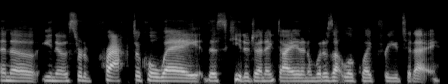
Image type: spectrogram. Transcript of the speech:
in a you know sort of practical way this ketogenic diet and what does that look like for you today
